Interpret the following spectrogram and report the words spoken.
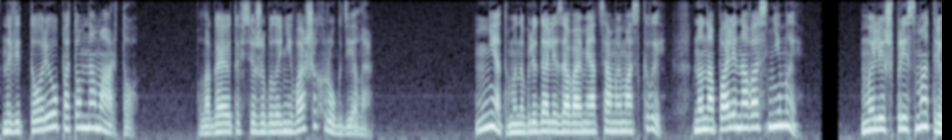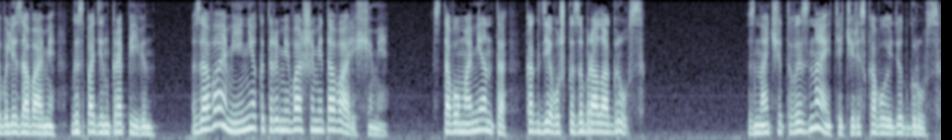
на Викторию, потом на Марту — Полагаю, это все же было не ваших рук дело?» «Нет, мы наблюдали за вами от самой Москвы, но напали на вас не мы. Мы лишь присматривали за вами, господин Крапивин. За вами и некоторыми вашими товарищами. С того момента, как девушка забрала груз». «Значит, вы знаете, через кого идет груз?»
